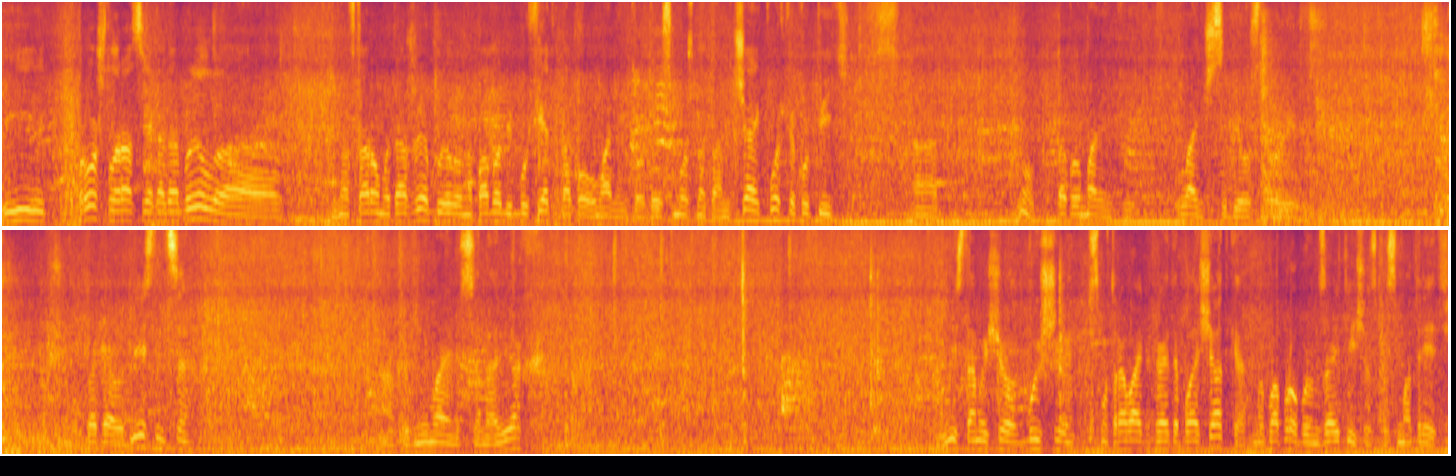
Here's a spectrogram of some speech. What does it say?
И в прошлый раз я когда был, э, на втором этаже было наподобие буфета такого маленького. То есть можно там чай, кофе купить. Э, ну, такой маленький ланч себе устроить. В общем, вот такая вот лестница. Поднимаемся наверх. Есть там еще выше смотровая какая-то площадка. Мы попробуем зайти сейчас посмотреть,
